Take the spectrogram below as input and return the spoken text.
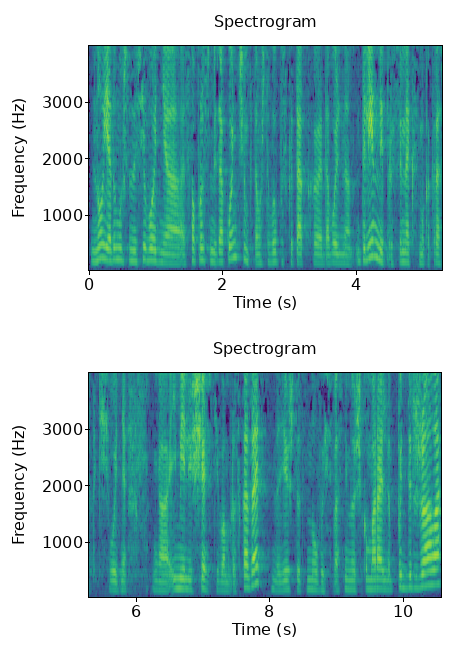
Но я думаю, что на сегодня с вопросами закончим, потому что выпуск и так э, довольно длинный. Про Финекс мы как раз-таки сегодня э, имели счастье вам рассказать. Надеюсь, что эта новость вас немножечко морально поддержала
